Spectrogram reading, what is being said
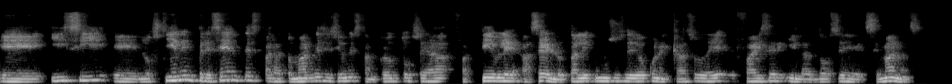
eh, y si eh, los tienen presentes para tomar decisiones tan pronto sea factible hacerlo, tal y como sucedió con el caso de Pfizer y las 12 semanas.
